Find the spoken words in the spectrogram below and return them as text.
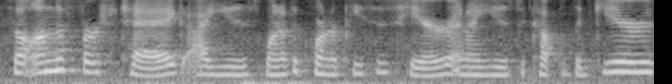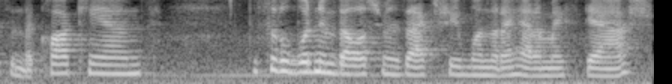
So on the first tag, I used one of the corner pieces here, and I used a couple of the gears and the clock hands. This little wooden embellishment is actually one that I had in my stash.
